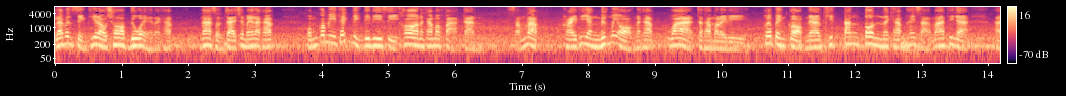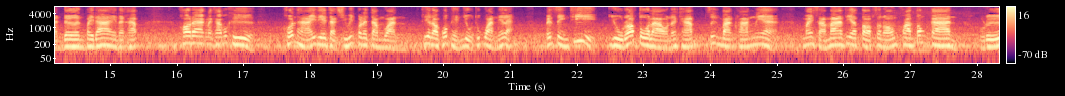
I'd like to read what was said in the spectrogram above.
และเป็นสิ่งที่เราชอบด้วยนะครับ น่าสนใจใช่ไหมล่ะครับ ผมก็มีเทคนิคดีๆ 4 ข้อนะครับมาฝากกันสำหรับใครที่ยังนึกไม่ออกนะครับ ว่าจะทำอะไรดี เพื่อเป็นกรอบแนวคิดตั้งต้นนะครับ ให้สามารถที่จะเดินไปได้นะครับ ข้อแรกนะครับก็คือ ค้นหาไอเดียจากชีวิตประจำวันที่เราพบเห็นอยู่ทุกวันนี่แหละ เป็นสิ่งที่อยู่รอบตัวเรานะครับ ซึ่งบางครั้งเนี่ยไม่สามารถที่จะตอบสนองความต้องการ หรือ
